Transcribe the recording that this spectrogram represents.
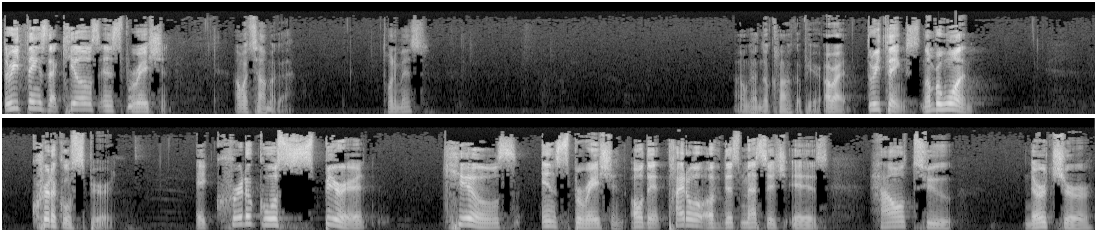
Three things that kills inspiration. How much time I got? 20 minutes? I don't got no clock up here. All right. Three things. Number one, critical spirit. A critical spirit kills inspiration. Oh, the title of this message is How to Nurture,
